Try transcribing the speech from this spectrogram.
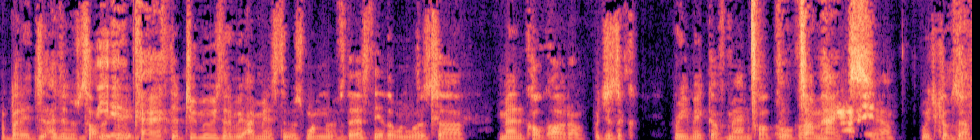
but it, I just saw the Yeah. two, Okay. the two movies that we, I missed. There was one was this, the other one was uh, Man Called Otto, which is a remake of Man Called Ove. Tom Hanks. yeah, which comes up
